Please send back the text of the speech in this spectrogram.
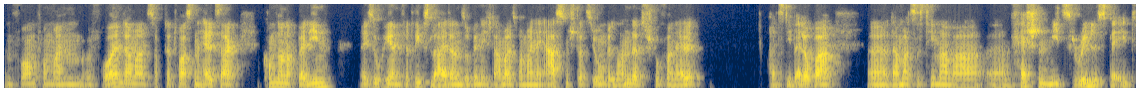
in Form von meinem Freund damals, Dr. Thorsten Held, sagt, komm doch nach Berlin, ich suche hier einen Vertriebsleiter und so bin ich damals bei meiner ersten Station gelandet, Stufanell als Developer. Äh, damals das Thema war äh, Fashion meets Real Estate.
